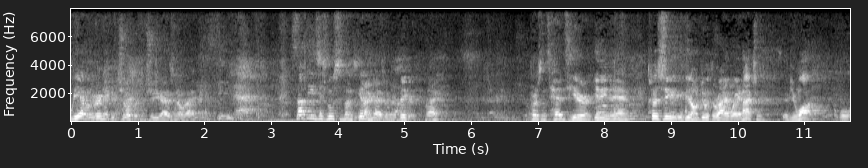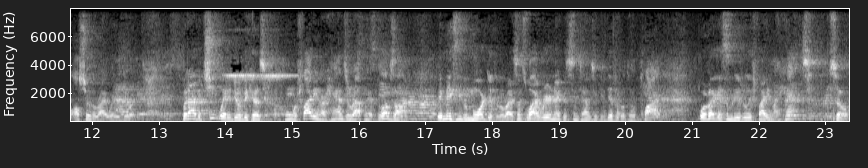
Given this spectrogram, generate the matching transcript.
We have a rear naked choke, which I'm sure you guys know, right? It's not the easiest move sometimes to get on guys when you're bigger, right? Person's head's here and getting it in, especially if you don't do it the right way. And actually, if you want, well, I'll show the right way to do it. But I have a cheat way to do it because when we're fighting, our hands are wrapping our gloves on. It makes it even more difficult, right? So that's why rear naked sometimes can be difficult to apply. Or if I get somebody who's really fighting my hands. So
